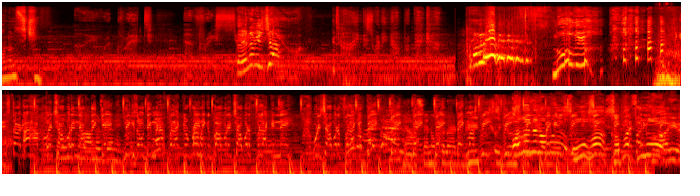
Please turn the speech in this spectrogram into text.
Ananı sikeyim. I regret every second. Dayanamayacağım. Ne oluyor? Ananın amı. Oha kapat bunu. me,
